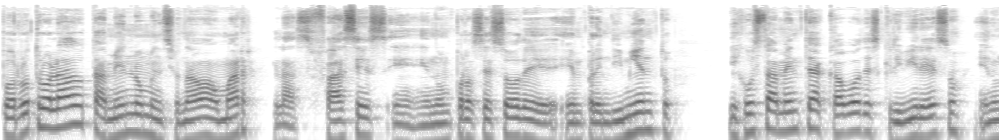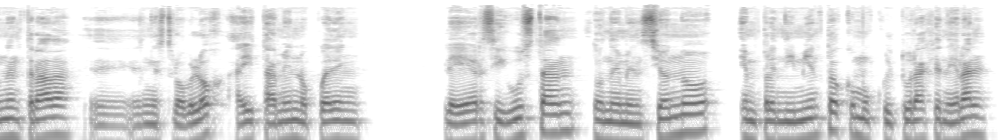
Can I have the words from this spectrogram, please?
Por otro lado, también lo mencionaba Omar, las fases en un proceso de emprendimiento. Y justamente acabo de escribir eso en una entrada eh, en nuestro blog. Ahí también lo pueden leer si gustan, donde menciono emprendimiento como cultura general.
